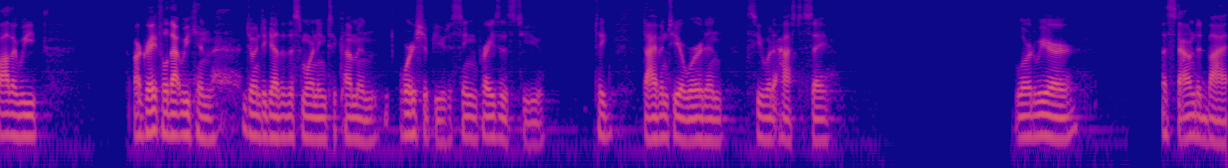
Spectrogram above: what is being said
Father, we are grateful that we can join together this morning to come and worship you, to sing praises to you, to dive into your word and see what it has to say. Lord, we are astounded by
